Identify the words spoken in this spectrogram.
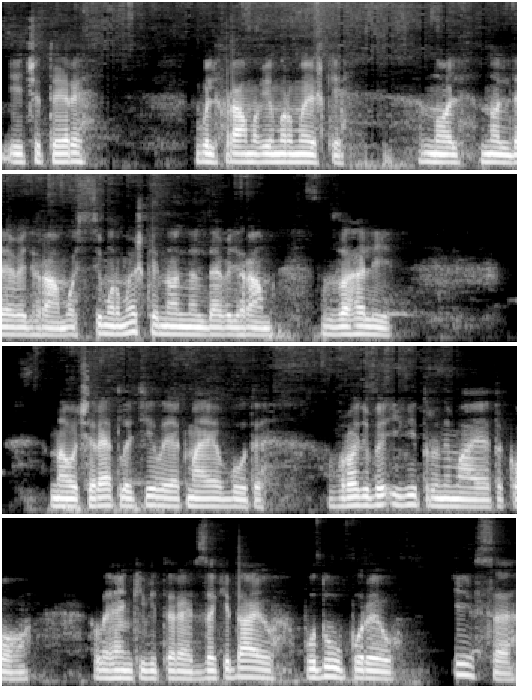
І 4 вольфрамові мормишки 0,09 грам. Ось ці мормишки 0,09 грам взагалі на очерет летіли як має бути. Вроді би і вітру немає такого. Легенький вітерець. Закидаю, подув, порив і все.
